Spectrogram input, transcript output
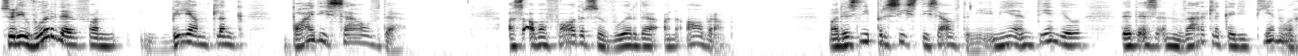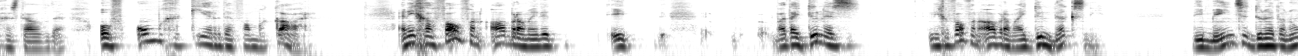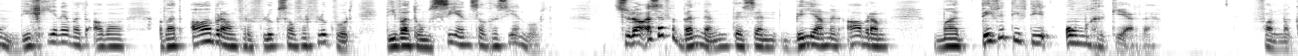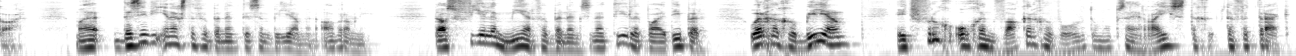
So die woorde van Biliam klink baie dieselfde as Abba Vader se woorde aan Abraham. Maar dis nie presies dieselfde nie. Nee, inteendeel, dit is in werklikheid die teenoorgestelde of omgekeerde van mekaar. In die geval van Abraham het dit het wat hy doen is in die geval van Abraham, hy doen niks nie. Die mense doen dit aan hom. Diegene wat Abba wat Abraham vervloek sal vervloek word, die wat hom seën sal geseën word. So daar is 'n verbinding tussen Biliam en Abraham, maar definitief die omgekeerde van mekaar. Maar dis nie die enigste verbinding tussen Biliam en Abraham nie. Daar's vele meer verbindings en natuurlik baie dieper. Hoor gou, Biliam het vroegoggend wakker geword om op sy reis te te vertrek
